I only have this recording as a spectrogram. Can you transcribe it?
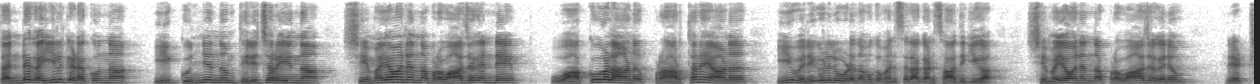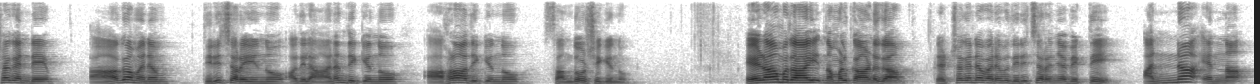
തന്റെ കയ്യിൽ കിടക്കുന്ന ഈ കുഞ്ഞെന്നും തിരിച്ചറിയുന്ന ഷിമയോൻ എന്ന പ്രവാചകന്റെ വാക്കുകളാണ് പ്രാർത്ഥനയാണ് ഈ വരികളിലൂടെ നമുക്ക് മനസ്സിലാക്കാൻ സാധിക്കുക. ഷിമയോൻ എന്ന പ്രവാചകനും രക്ഷകന്റെ ആഗമനം തിരിച്ചറിയുന്നു അതിൽ ആനന്ദിക്കുന്നു ആഹ്ലാദിക്കുന്നു സന്തോഷിക്കുന്നു. ഏഴാമതായി നമ്മൾ കാണുക രക്ഷകന്റെ വരവ് തിരിച്ചറിഞ്ഞ വ്യക്തി അന്ന എന്ന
